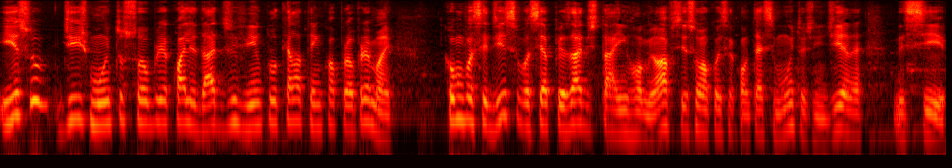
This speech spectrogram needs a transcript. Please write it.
E isso diz muito sobre a qualidade de vínculo que ela tem com a própria mãe. Como você disse, você apesar de estar em home office, isso é uma coisa que acontece muito hoje em dia, né? Nesse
